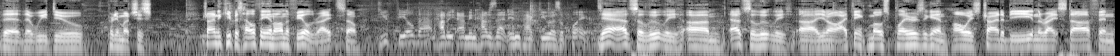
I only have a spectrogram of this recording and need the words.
that, that we do pretty much is trying to keep us healthy and on the field, right? So. Do you feel that? How do you, I mean? How does that impact you as a player? Yeah, absolutely, um, absolutely. Uh, you know, I think most players again always try to be eating the right stuff and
